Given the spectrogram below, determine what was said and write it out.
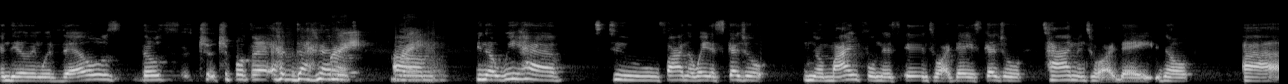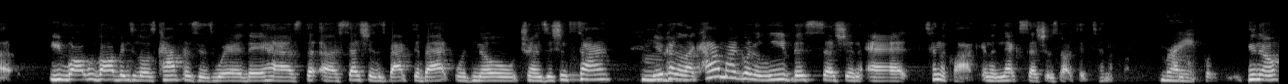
and dealing with those those tri- triple threat dynamics. Right. Um, right. You know, we have to find a way to schedule you know mindfulness into our day, schedule time into our day. You know. Uh, you've all we've all been to those conferences where they have uh, sessions back to back with no transition time Mm-hmm. You're kind of like, how am I going to leave this session at 10 o'clock and the next session starts at 10 o'clock? Right. You know,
